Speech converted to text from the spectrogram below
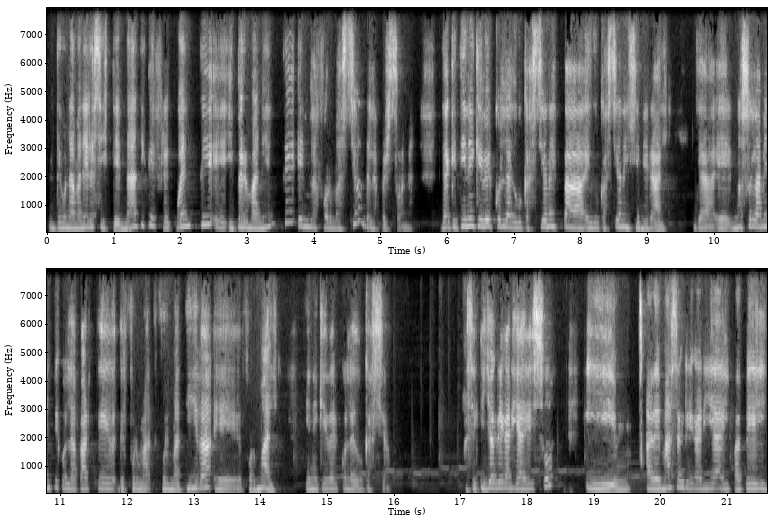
de una manera sistemática y frecuente y permanente en la formación de las personas, ya que tiene que ver con la educación, esta educación en general ya eh, no solamente con la parte de formativa eh, formal, tiene que ver con la educación. Así que yo agregaría eso y además agregaría el papel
